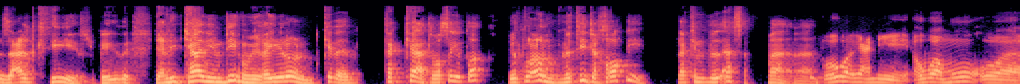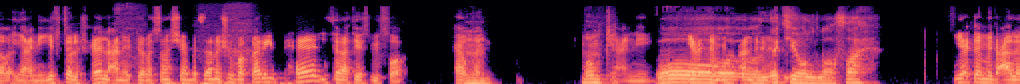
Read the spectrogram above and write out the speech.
زعلت كثير. في- يعني كان يمديهم يغيرون كذا تكات بسيطة ويطلعون بنتيجة خرافية لكن للأسف ما, ما. هو يعني هو مو يعني يختلف حيل عن ايترنال بس أنا أشوفه قريب حيل لثلاثيه بيفور حيل. قريب. ممكن. يعني يعتمد اوه على ذكي والله صح. يعتمد على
